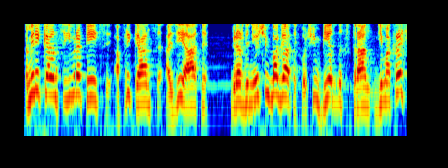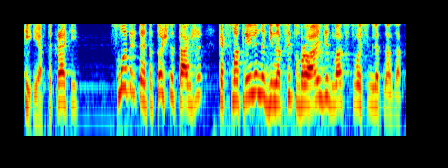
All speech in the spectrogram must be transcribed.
Американцы, европейцы, африканцы, азиаты – граждане очень богатых, очень бедных стран, демократий и автократий, смотрят на это точно так же, как смотрели на геноцид в Руанде 28 лет назад,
